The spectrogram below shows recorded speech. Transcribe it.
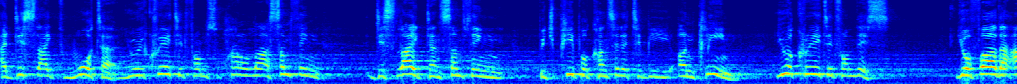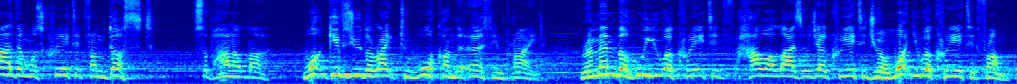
a disliked water. You were created from, subhanAllah, something disliked and something which people consider to be unclean. You are created from this. Your father Adam was created from dust. Subhanallah. What gives you the right to walk on the earth in pride? Remember who you were created, how Allah created you and what you were created from.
